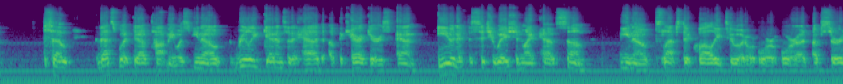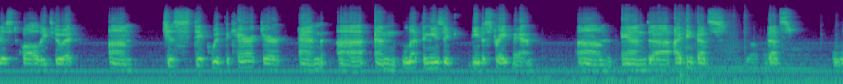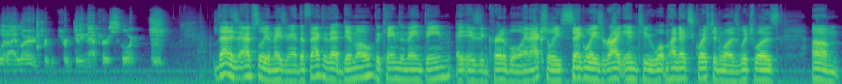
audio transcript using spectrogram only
so that's what Dev taught me was you know really get into the head of the characters, and even if the situation might have some you know slapstick quality to it or or, or an absurdist quality to it um, just stick with the character and uh, and let the music be the straight man. Um, and uh, I think that's that's what I learned from from doing that first score. That is absolutely amazing, man. The fact that that demo became the main theme is incredible, and actually segues right into what my next question was, which was, um,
